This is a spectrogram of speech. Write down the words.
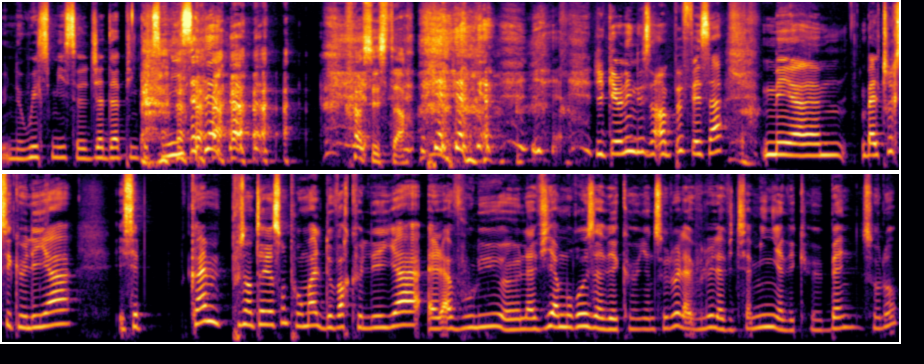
une Will Smith, Jada Pinkett Smith. Ah, c'est star. J.K. Rowling nous a un peu fait ça. Mais euh, bah, le truc, c'est que Léa, et c'est quand même plus intéressant pour moi de voir que Léa, elle a voulu euh, la vie amoureuse avec euh, Yann Solo, elle a voulu la vie de famille avec euh, Ben Solo.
